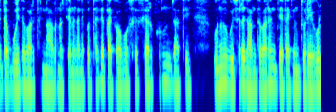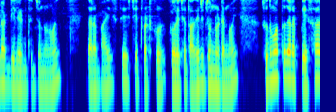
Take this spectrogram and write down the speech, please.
এটা বুঝতে পারছেন না, আপনার চেনা জানি কেউ থাকে, তাকে অবশ্যই শেয়ার করুন যাতে উনিও বিষয়টা জানতে পারেন যে এটা কিন্তু রেগুলার ডিলেটদের জন্য নয়। যারা বাইশ তেইশ স্টেট পাঠ করেছে তাদের জন্য এটা নয়। শুধুমাত্র যারা পেশার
